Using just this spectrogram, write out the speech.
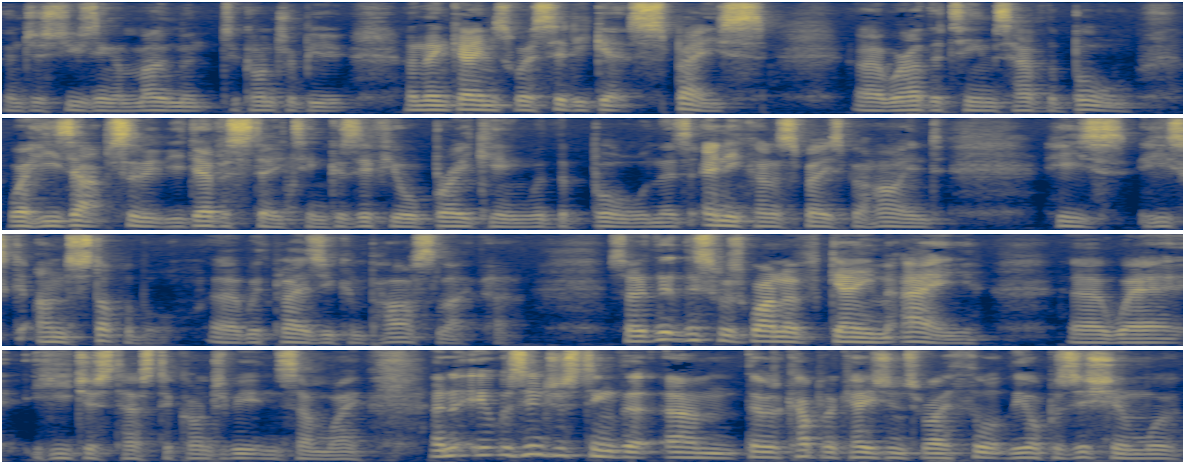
and just using a moment to contribute. And then games where City gets space, uh, where other teams have the ball, where he's absolutely devastating because if you're breaking with the ball and there's any kind of space behind, he's he's unstoppable uh, with players who can pass like that. So th- this was one of game A, uh, where he just has to contribute in some way. And it was interesting that um, there were a couple of occasions where I thought the opposition were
